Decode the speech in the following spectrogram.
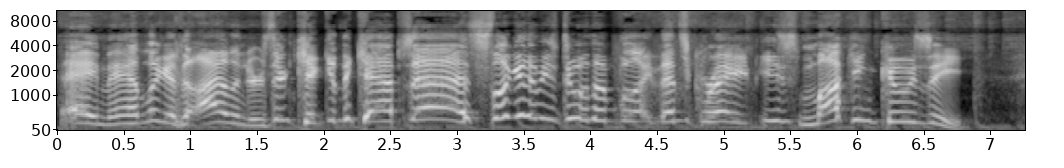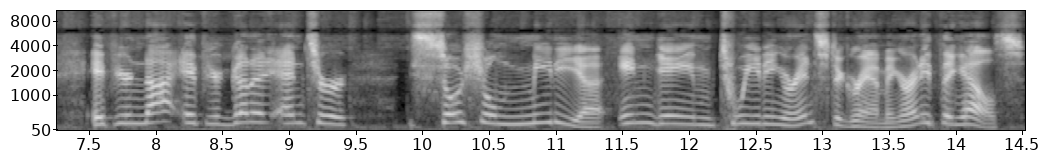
Hey man, look at the Islanders. They're kicking the Caps' ass. Look at him. He's doing the fight. that's great. He's mocking Kuzi. If you're not, if you're gonna enter social media, in-game tweeting or Instagramming or anything else,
